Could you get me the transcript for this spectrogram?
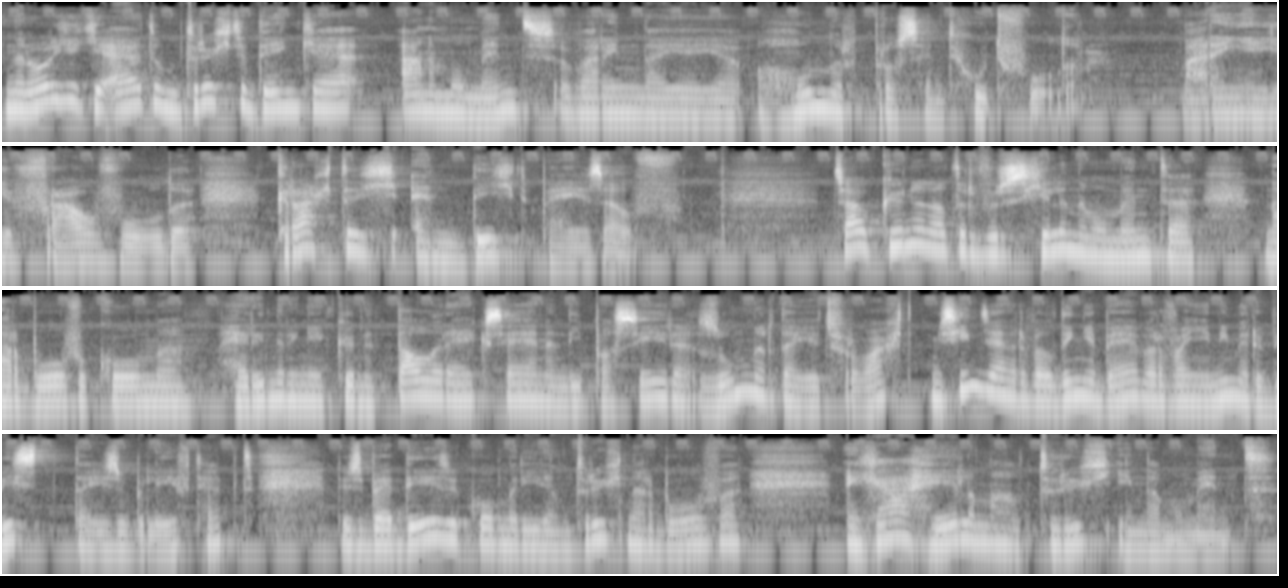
En dan nodig ik je uit om terug te denken aan een moment waarin dat je je 100% goed voelde waarin je je vrouw voelde, krachtig en dicht bij jezelf. Het zou kunnen dat er verschillende momenten naar boven komen. Herinneringen kunnen talrijk zijn en die passeren zonder dat je het verwacht. Misschien zijn er wel dingen bij waarvan je niet meer wist dat je ze beleefd hebt. Dus bij deze komen die dan terug naar boven en ga helemaal terug in dat moment.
